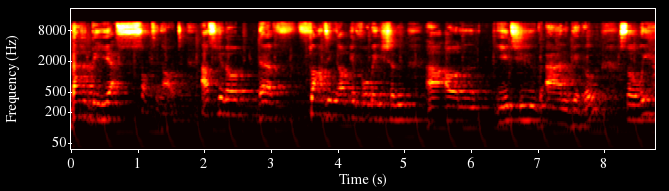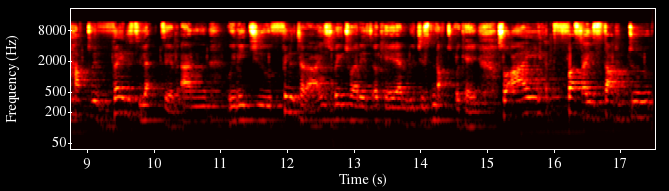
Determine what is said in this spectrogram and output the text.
that would be yes, sorting out. As you know, the flooding of information uh, on YouTube and Google. So we have to be very selective and we need to filterize which one is okay and which is not okay. So I, at first I started to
